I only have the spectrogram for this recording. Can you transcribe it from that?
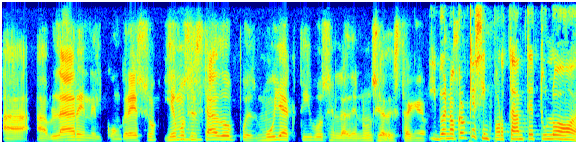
a hablar en el Congreso y hemos estado pues muy activos en la denuncia de esta guerra. Y bueno, creo que es importante, tú lo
